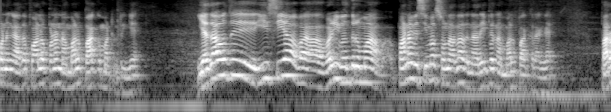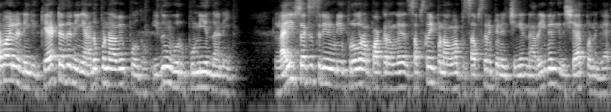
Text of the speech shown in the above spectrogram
பண்ணுங்கள் அதை ஃபாலோ பண்ணால் நம்மளால பார்க்க மாட்டேன்றீங்க. ஏதாவது ஈஸியாக வ வழி வந்துருமா? பண விஷயமா சொன்னாலும் அது நிறைய பேர் நம்மளால் பார்க்குறாங்க. பரவாயில்ல நீங்கள் கேட்டதை நீங்கள் அனுப்புனாவே போதும். இதுவும் ஒரு புண்ணியம் தானே. லைவ் சக்ஸஸ் உடைய ப்ரோக்ராம் பார்க்குறவங்க சப்ஸ்கிரைப் பண்ணவங்களாம் இப்போ சப்ஸ்கிரைப் பண்ணி வச்சிங்க. நிறைய பேருக்கு இதை ஷேர் பண்ணுங்கள்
